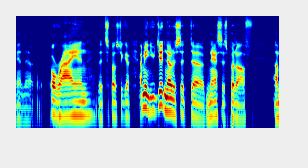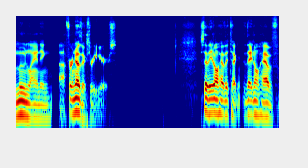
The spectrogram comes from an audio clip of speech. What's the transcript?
and the Orion that's supposed to go. I mean, you did notice that uh, NASA's put off a moon landing uh, for another three years. So they don't have the tech. They don't have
